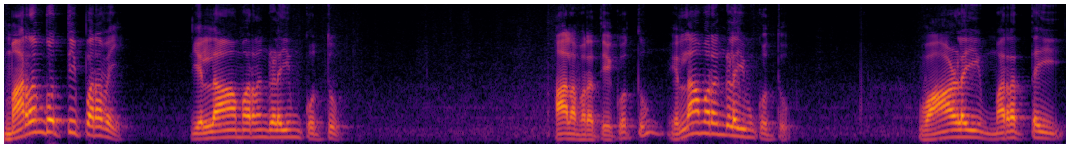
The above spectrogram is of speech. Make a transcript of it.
மரங்கொத்தி பறவை. எல்லா மரங்களையும் கொத்தும். ஆலமரத்தை கொத்தும் எல்லா மரங்களையும் கொத்தும். வாழை மரத்தை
